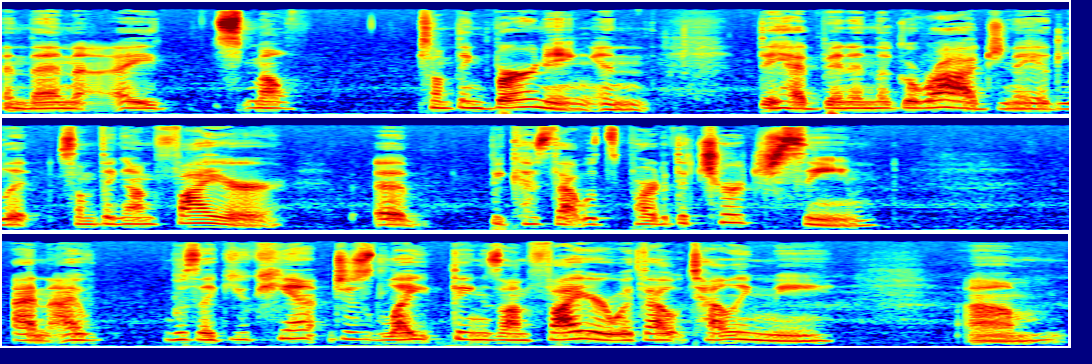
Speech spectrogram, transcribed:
and then I smell something burning, and they had been in the garage and they had lit something on fire uh, because that was part of the church scene. And I was like, you can't just light things on fire without telling me. Um,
